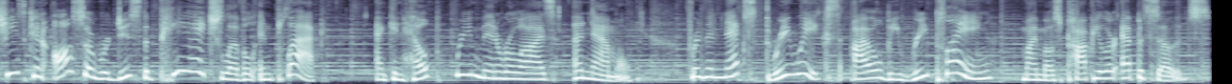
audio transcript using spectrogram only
Cheese can also reduce the pH level in plaque and can help remineralize enamel. For the next three weeks, I will be replaying my most popular episodes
